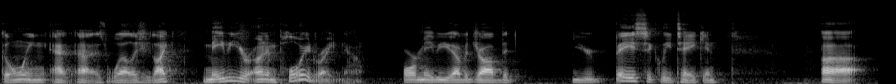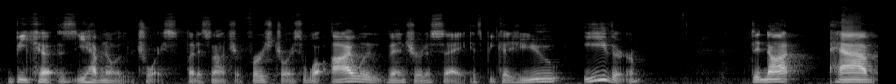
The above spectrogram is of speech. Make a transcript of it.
going at, uh, as well as you'd like. Maybe you're unemployed right now, or maybe you have a job that you're basically taking uh, because you have no other choice, but it's not your first choice. Well, I would venture to say it's because you either did not have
